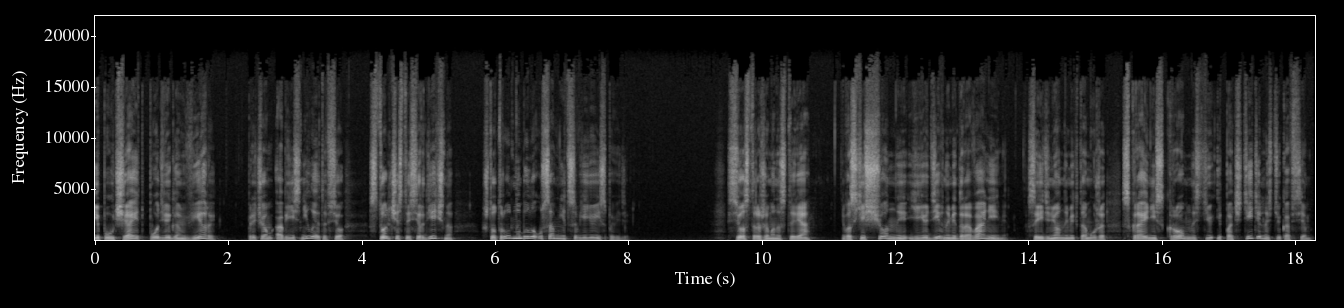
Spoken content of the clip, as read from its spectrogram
и поучает подвигам веры, причем объяснила это все столь чистосердечно, что трудно было усомниться в ее исповеди. Сестры же монастыря, восхищенные ее дивными дарованиями, соединенными к тому же с крайней скромностью и почтительностью ко всем,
